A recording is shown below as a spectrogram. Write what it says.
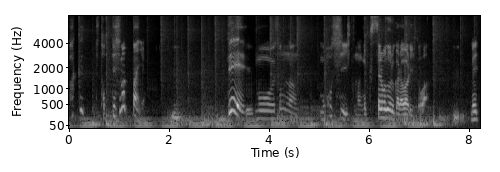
パクって取ってしまったんや。うん。でもうそんなんもう欲しい人なんかくっさりほどおるから悪い人は、うん。めっ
